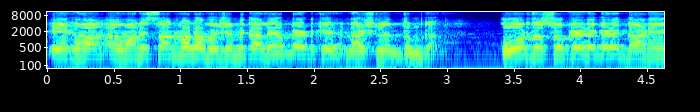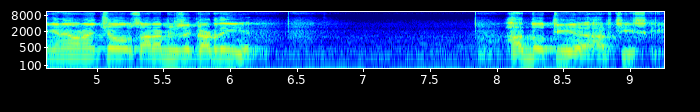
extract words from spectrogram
ایک افغانستان والا ورژن نکالیں ہم بیٹھ کے نیشنل انتم کا۔ اور دسو کیڑے کیڑے گانے ہیں انہوں نے چو سارا میوزک کٹ دی ہے حد ہوتی ہے ہر چیز کی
